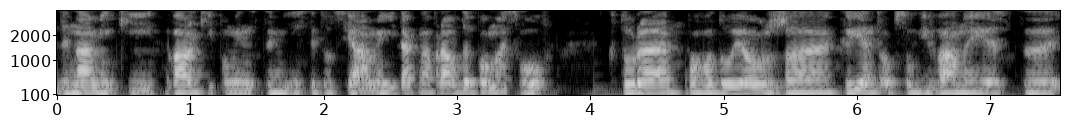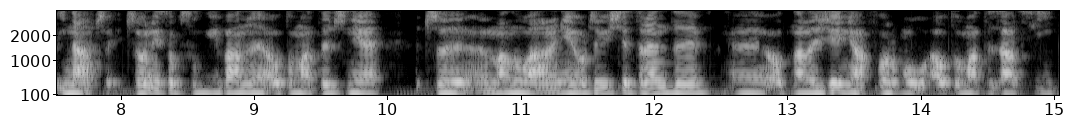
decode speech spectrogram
dynamiki walki pomiędzy tymi instytucjami i tak naprawdę pomysłów, które powodują, że klient obsługiwany jest y, inaczej. Czy on jest obsługiwany automatycznie, czy manualnie. Oczywiście trendy y, odnalezienia formuł automatyzacji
